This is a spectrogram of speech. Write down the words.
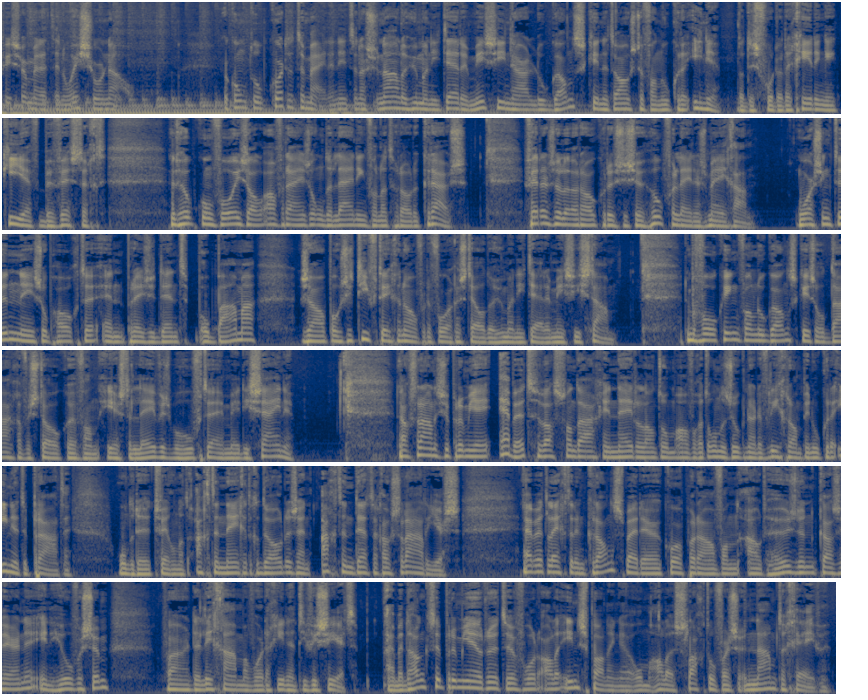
Visser met het NOS-journaal. Er komt op korte termijn een internationale humanitaire missie naar Lugansk in het oosten van Oekraïne. Dat is voor de regering in Kiev bevestigd. Het hulpconvooi zal afreizen onder leiding van het Rode Kruis. Verder zullen er ook Russische hulpverleners meegaan. Washington is op hoogte en president Obama zou positief tegenover de voorgestelde humanitaire missie staan. De bevolking van Lugansk is al dagen verstoken van eerste levensbehoeften en medicijnen. De Australische premier Abbott was vandaag in Nederland om over het onderzoek naar de vliegramp in Oekraïne te praten. Onder de 298 doden zijn 38 Australiërs. Abbott legde een krans bij de corporaal van Oudheusden-kazerne in Hilversum, waar de lichamen worden geïdentificeerd. Hij bedankte premier Rutte voor alle inspanningen om alle slachtoffers een naam te geven.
